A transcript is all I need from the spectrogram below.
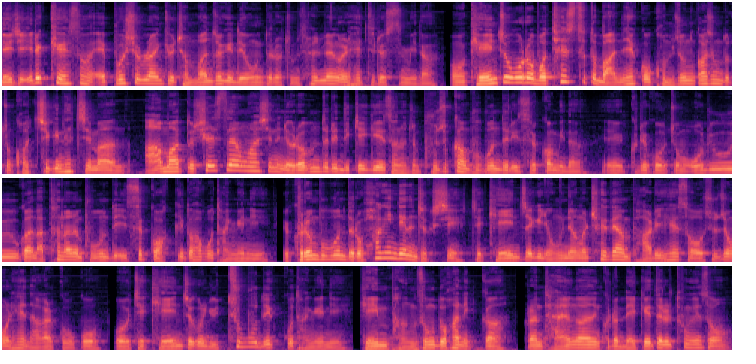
네, 이제 이렇게 해서 FC 온라인 큐 전반적인 내용들을 좀 설명을 해드렸습니다. 어, 개인적으로 뭐 테스트도 많이 했고 검증 과정도 좀 거치긴 했지만 아마 또 실사용 하시는 여러분들이 느끼기에서는 좀 부족한 부분들이 있을 겁니다. 예, 그리고 좀 오류가 나타나는 부분도 있을 것 같기도 하고 당연히 예, 그런 부분들을 확인되는 즉시 제 개인적인 역량을 최대한 발휘해서 수정을 해 나갈 거고 어, 제 개인적인 유튜브도 있고 당연히 개인 방송도 하니까 그런 다양한 그런 매개들을 통해서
